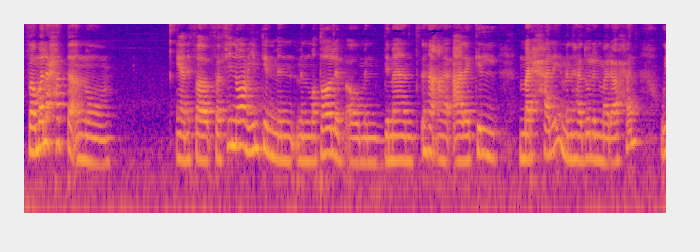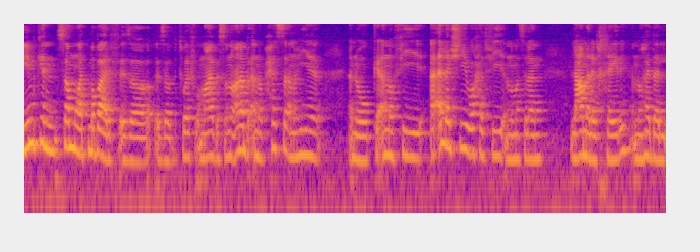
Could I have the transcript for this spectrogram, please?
فما لحتى إنه يعني ففي نوع يمكن من من مطالب أو من ديماند على كل مرحلة من هدول المراحل. ويمكن somewhat ما بعرف اذا إذا بتوافقوا معي بس إنه أنا إنه بحسها إنه هي إنه كأنه في أقل شيء واحد فيه إنه مثلا العمل الخيري إنه هذا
